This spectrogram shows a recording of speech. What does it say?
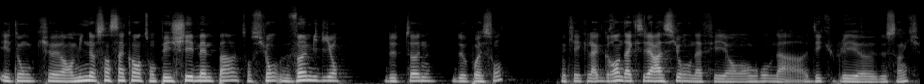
Et donc euh, en 1950, on pêchait même pas, attention, 20 millions de tonnes de poissons. Donc avec la grande accélération, on a fait, en gros, on a décuplé euh, de 5,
